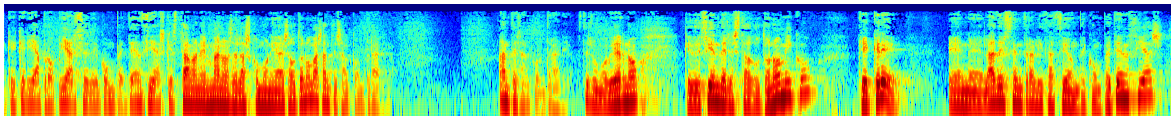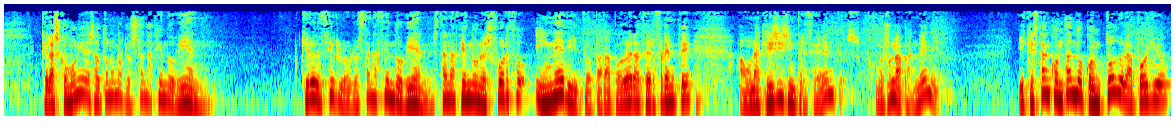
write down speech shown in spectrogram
que quería apropiarse de competencias que estaban en manos de las comunidades autónomas. Antes al contrario. Antes al contrario. Este es un Gobierno que defiende el Estado autonómico, que cree en eh, la descentralización de competencias, que las comunidades autónomas lo están haciendo bien. Quiero decirlo, lo están haciendo bien, están haciendo un esfuerzo inédito para poder hacer frente a una crisis sin precedentes, como es una pandemia, y que están contando con todo el apoyo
